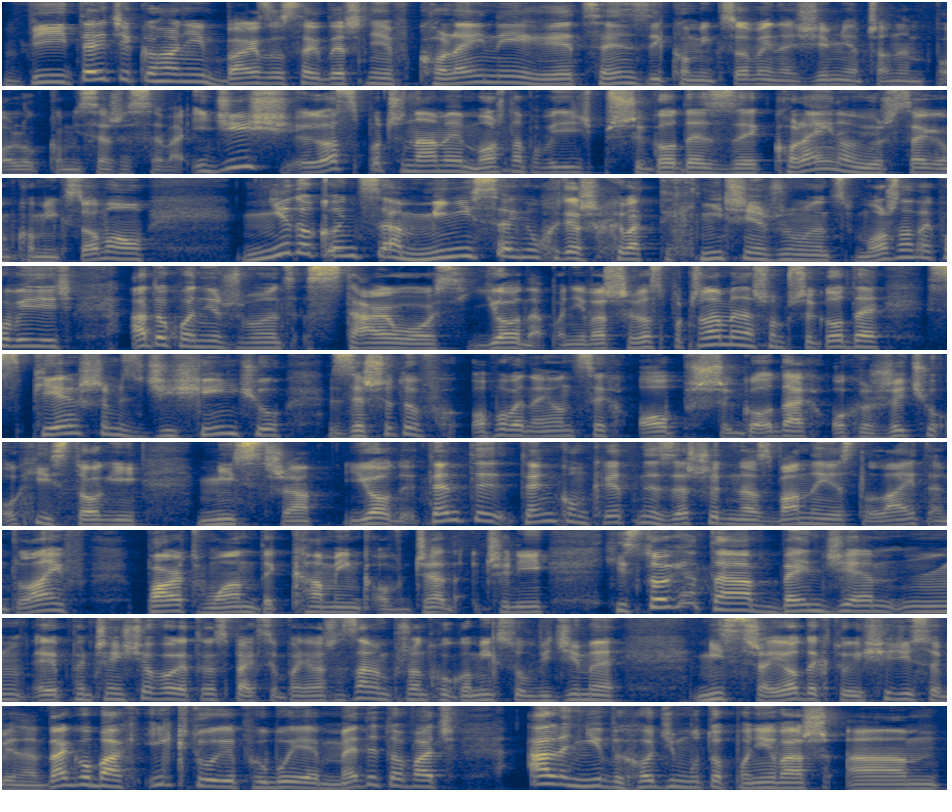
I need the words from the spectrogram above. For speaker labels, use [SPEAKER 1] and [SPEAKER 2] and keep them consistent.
[SPEAKER 1] Witajcie kochani bardzo serdecznie w kolejnej recenzji komiksowej na ziemniaczanym polu komisarza Sewa. I dziś rozpoczynamy, można powiedzieć, przygodę z kolejną już serią komiksową. Nie do końca miniserią, chociaż chyba technicznie rzecz ujmując można tak powiedzieć, a dokładnie rzecz ujmując Star Wars Yoda, ponieważ rozpoczynamy naszą przygodę z pierwszym z dziesięciu zeszytów opowiadających o przygodach, o życiu, o historii mistrza Jody. Ten, ty, ten konkretny zeszyt nazwany jest Light and Life Part 1 The Coming of Jedi, czyli historia ta będzie mm, y, częściowo retrospekcją, ponieważ na samym początku komiksu widzimy mistrza Jody, który siedzi sobie na Dagobah i który próbuje medytować, ale nie wychodzi mu to, ponieważ um,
